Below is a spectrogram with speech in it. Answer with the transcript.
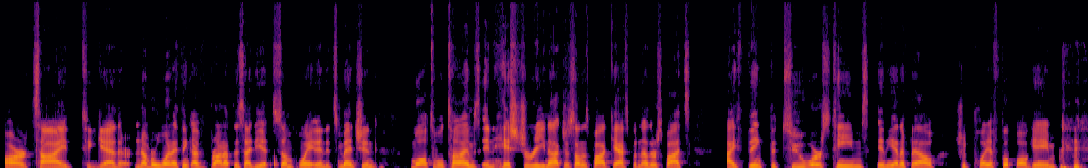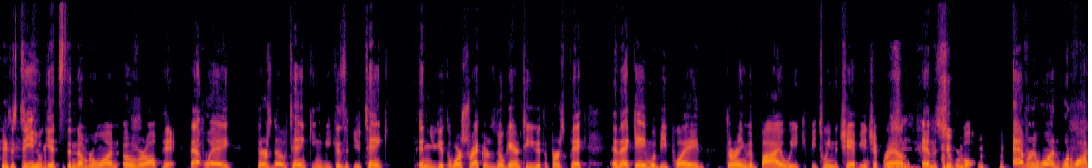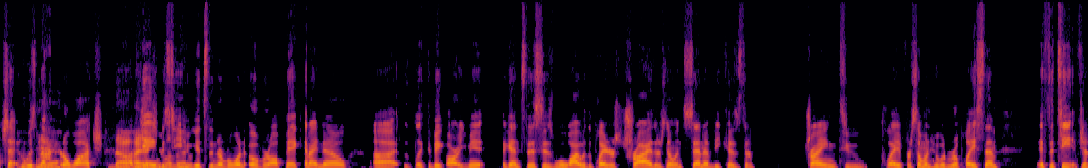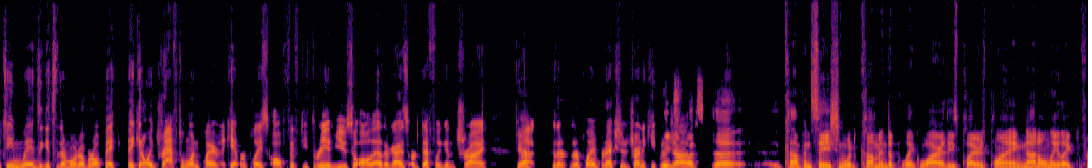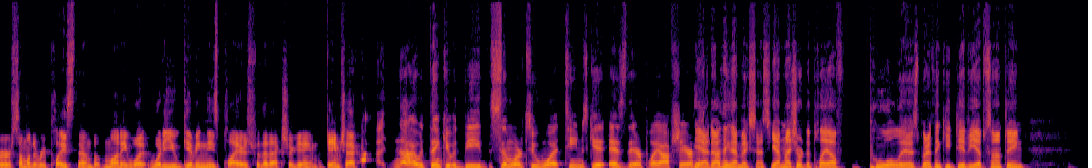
are tied together. Number one, I think I've brought up this idea at some point, and it's mentioned multiple times in history, not just on this podcast, but in other spots. I think the two worst teams in the NFL should play a football game to see who gets the number one overall pick. That way, there's no tanking because if you tank and you get the worst record, there's no guarantee you get the first pick. And that game would be played during the bye week between the championship round and the Super Bowl. Everyone would watch that. Who is not yeah. going to watch no, a game to see that. who gets the number one overall pick? And I know, uh, like the big argument against this is, well, why would the players try? There's no incentive because they're trying to play for someone who would replace them. If the team, if your team wins and gets the number one overall pick, they can only draft one player. They can't replace all 53 of you. So all the other guys are definitely going to try. Yeah, uh, they're, they're playing for next year, trying to keep their job. What's the compensation would come into like why are these players playing not only like for someone to replace them but money. What what are you giving these players for that extra game? A game check? Uh, no i would think it would be similar to what teams get as their playoff share. Yeah i think that makes sense. Yeah i'm not sure what the playoff pool is but i think you divvy up something.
